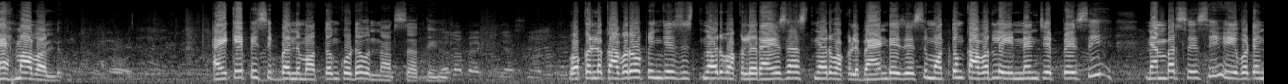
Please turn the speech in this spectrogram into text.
మెహమా వాళ్ళు. ఐకేపీ సిబ్బంది మొత్తం కూడా ఉన్నారు సార్ దీన్ని ఒకళ్ళు కవర్ ఓపెన్ చేసి ఇస్తున్నారు ఒకళ్ళు రైస్ వేస్తున్నారు ఒకళ్ళు బ్యాండేజ్ వేసి మొత్తం కవర్లో ఇన్నని చెప్పేసి నెంబర్స్ వేసి ఇవ్వటం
